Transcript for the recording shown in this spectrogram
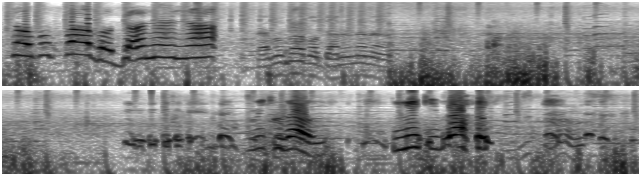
Double bubble, done or not? Bubble bubble, dun dun dun. Mickey Mouse. Mickey Mouse. Yes.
